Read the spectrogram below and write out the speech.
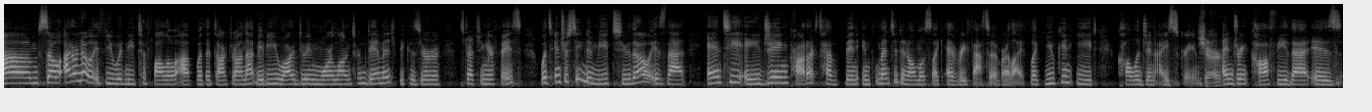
Um, so I don't know if you would need to follow up with a doctor on that. Maybe you are doing more long term damage because you're stretching your face. What's interesting to me too, though, is that anti-aging products have been implemented in almost like every facet of our life. Like you can eat collagen ice cream Sure. and drink coffee that is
